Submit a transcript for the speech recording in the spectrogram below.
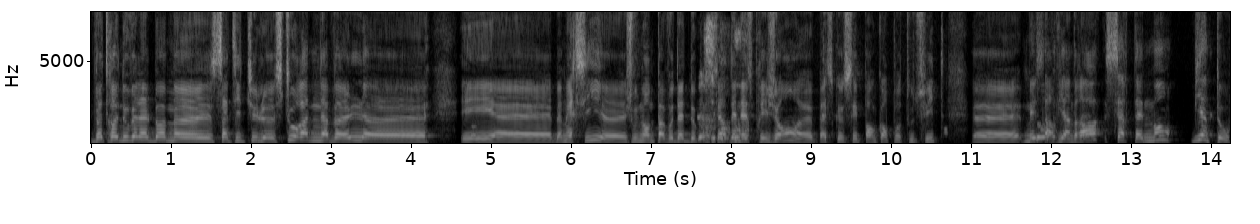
Votre nouvel album s'intitule Sturan Navel. et ben merci. je ne vous demande pas vos dates de concert d'Esprit Jean, parce que ce n'est pas encore pour tout de suite. mais ça reviendra certainement bientôt.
